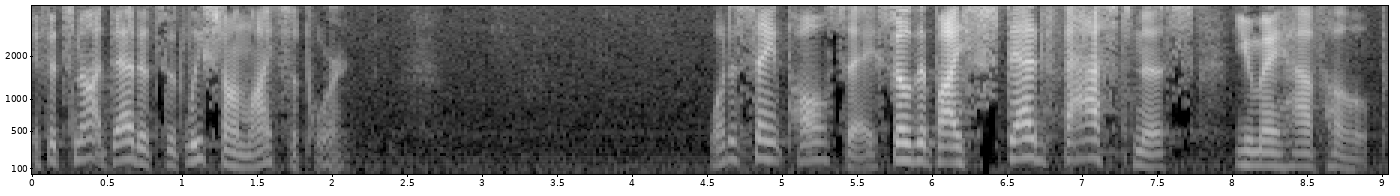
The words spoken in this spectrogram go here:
if it's not dead, it's at least on life support. What does St. Paul say? So that by steadfastness you may have hope.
